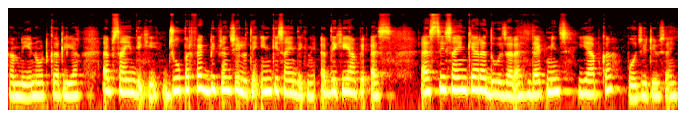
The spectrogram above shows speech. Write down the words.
हमने ये नोट कर लिया। अब साइन देखिए, जो परफेक्ट डिफरेंशियल होते हैं, इनके साइन देखने। अब देखिए यहाँ पे एस एस से साइन क्या रहा? है दो हज़ार है। दैट मीन्स ये आपका positive sign.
